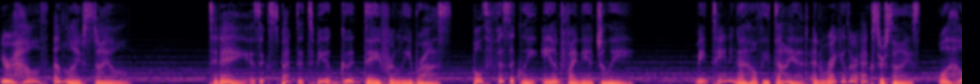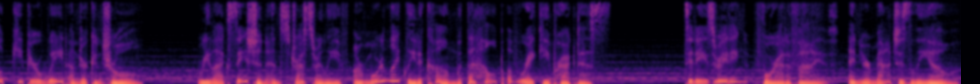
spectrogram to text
Your health and lifestyle. Today is expected to be a good day for Libras, both physically and financially. Maintaining a healthy diet and regular exercise will help keep your weight under control. Relaxation and stress relief are more likely to come with the help of Reiki practice. Today's rating 4 out of 5, and your match is Leo.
